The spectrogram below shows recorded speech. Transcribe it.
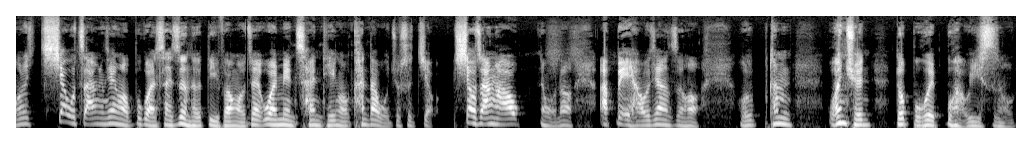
我的校长这样哦，不管在任何地方，我在外面餐厅，我看到我就是叫校长好，那我那阿贝好这样子哦，我他们完全都不会不好意思哦，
